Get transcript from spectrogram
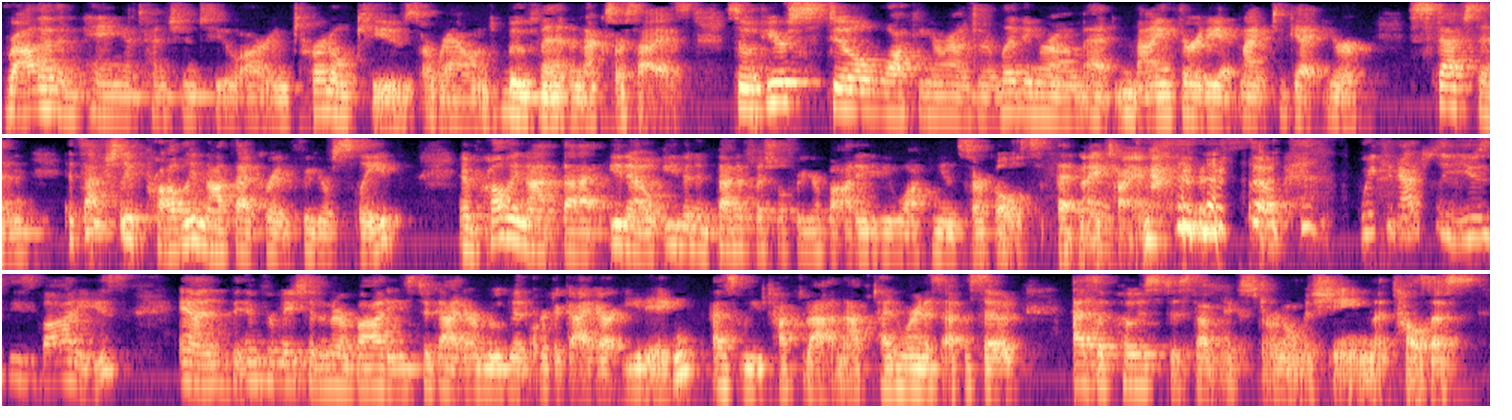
rather than paying attention to our internal cues around movement and exercise. So if you're still walking around your living room at 9:30 at night to get your steps in, it's actually probably not that great for your sleep and probably not that, you know, even beneficial for your body to be walking in circles at nighttime. so we can actually use these bodies and the information in our bodies to guide our movement or to guide our eating, as we talked about in the appetite awareness episode, as opposed to some external machine that tells us,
